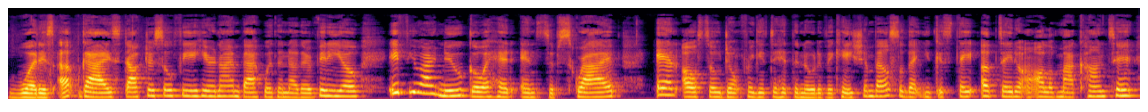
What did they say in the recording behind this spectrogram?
What is up guys? Dr. Sophia here and I'm back with another video. If you are new, go ahead and subscribe. And also don't forget to hit the notification bell so that you can stay updated on all of my content.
